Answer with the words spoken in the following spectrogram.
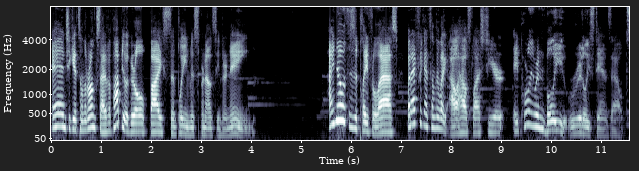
and she gets on the wrong side of a popular girl by simply mispronouncing her name. I know this is a play for laughs, but we got something like Owl House last year, a poorly written bully really stands out.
